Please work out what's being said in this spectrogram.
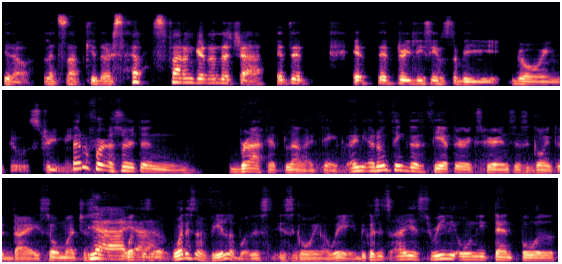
you know, let's not kid ourselves. Parang ganun na siya. It, it it it really seems to be going to streaming. Pero for a certain bracket lang, I think. I mean, I don't think the theater experience is going to die so much as Yeah, what yeah. is what is available is, is going away because it's it's really only tentpole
